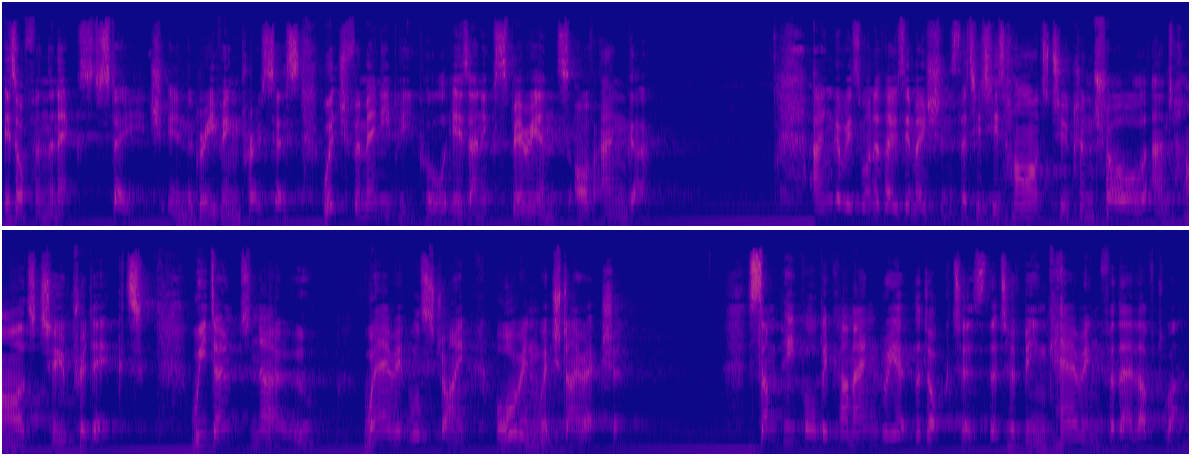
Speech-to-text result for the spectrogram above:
is often the next stage in the grieving process, which for many people is an experience of anger. Anger is one of those emotions that it is hard to control and hard to predict. We don't know where it will strike or in which direction. Some people become angry at the doctors that have been caring for their loved one,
